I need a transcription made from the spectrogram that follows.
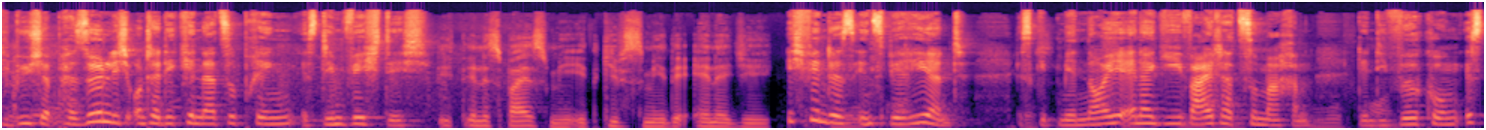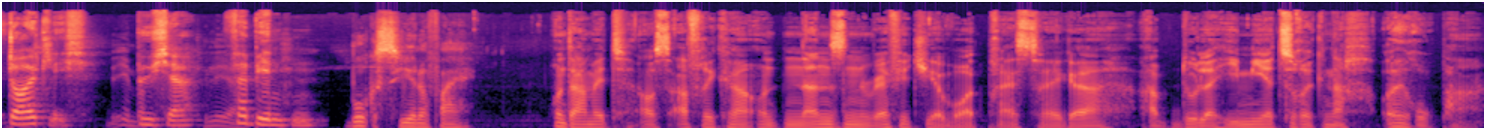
Die Bücher persönlich unter die Kinder zu bringen, ist ihm wichtig. Ich finde es inspirierend. Es gibt mir neue Energie weiterzumachen, denn die Wirkung ist deutlich. Bücher verbinden. Und damit aus Afrika und Nansen Refugee Award Preisträger Abdullahi Mir zurück nach Europa.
